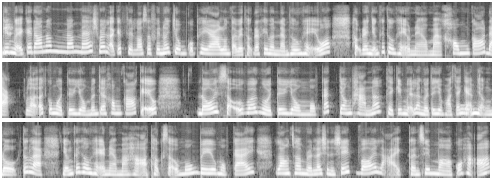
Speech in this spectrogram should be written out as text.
kim nghĩ cái đó nó, nó match với lại cái philosophy nói chung của PR luôn tại vì thực ra khi mình làm thương hiệu á thực ra những cái thương hiệu nào mà không có đặt lợi ích của người tiêu dùng lên trên không có kiểu đối xử với người tiêu dùng một cách chân thành á thì kim nghĩ là người tiêu dùng họ sẽ ừ. cảm nhận được tức là những cái thương hiệu nào mà họ thực sự muốn build một cái long term relationship với lại consumer của họ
